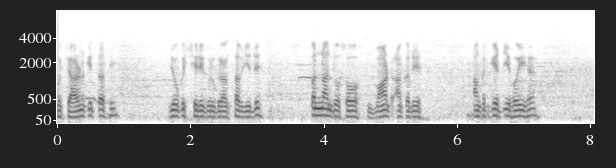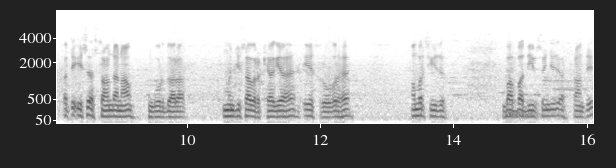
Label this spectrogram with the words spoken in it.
ਉਚਾਰਨ ਕੀਤਾ ਸੀ, ਜੋ ਕਿ ਸ੍ਰੀ ਗੁਰੂ ਗ੍ਰੰਥ ਸਾਹਿਬ ਜੀ ਦੇ ਪੰਨਾ 262 ਅੰਕ ਦੇ ਅੰਕਿਤ ਕੀਤੀ ਹੋਈ ਹੈ ਅਤੇ ਇਸ ਸਥਾਨ ਦਾ ਨਾਮ ਗੁਰਦੁਆਰਾ ਮੰਜੀ ਸਾਹਿਬ ਰੱਖਿਆ ਗਿਆ ਹੈ। ਇਹ ਸਰੋਵਰ ਹੈ। ਅਮਰ ਸ਼ਹੀਦ ਬਾਬਾ ਦੀਪ ਸਿੰਘ ਜੀ ਦੇ ਸਥਾਨ ਤੇ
